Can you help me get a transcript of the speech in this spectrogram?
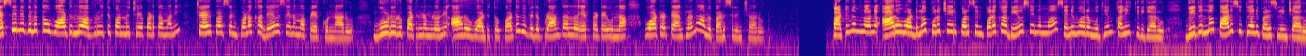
ఎస్సీ నిధులతో వార్డుల్లో అభివృద్ధి పనులు చేపడతామని చైర్పర్సన్ పొనక దేవసేనమ్మ పేర్కొన్నారు. గూడూరు పట్టణంలోని ఆరో వార్డుతో పాటు వివిధ ప్రాంతాల్లో ఏర్పాటై ఉన్న వాటర్ ట్యాంకులను ఆమె పరిశీలించారు. పట్టణంలోని ఆరో వార్డులో పుర చైర్పర్సన్ పునక దేవసేనమ్మ శనివారం ఉదయం కలిసి తిరిగారు. వీధుల్లో పారిశుద్ధ్యాన్ని పరిశీలించారు.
